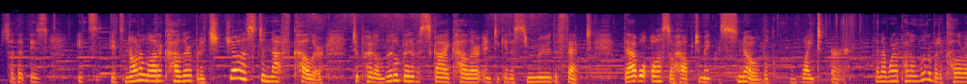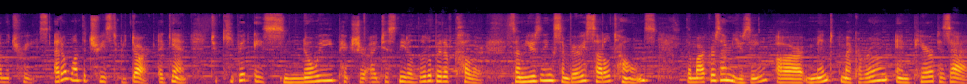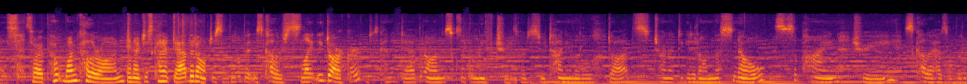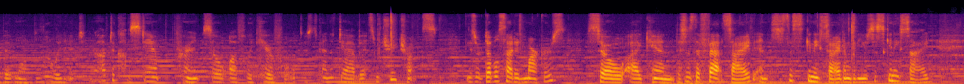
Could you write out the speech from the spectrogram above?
so that is it's it's not a lot of color but it's just enough color to put a little bit of a sky color and to get a smooth effect that will also help to make the snow look whiter then I want to put a little bit of color on the trees. I don't want the trees to be dark. Again, to keep it a snowy picture, I just need a little bit of color. So I'm using some very subtle tones. The markers I'm using are Mint Macaroon and Pear Pizzazz. So I put one color on and I just kind of dab it on just a little bit. This color is slightly darker. Just kind of dab it on. This looks like a leaf tree. So I just do tiny little dots. Try not to get it on the snow. This is a pine tree. This color has a little bit more blue in it. You don't have to stamp print so awfully careful. Just kind of dab it. Some tree trunks. These are double-sided markers. So I can, this is the fat side and this is the skinny side. I'm going to use the skinny side.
